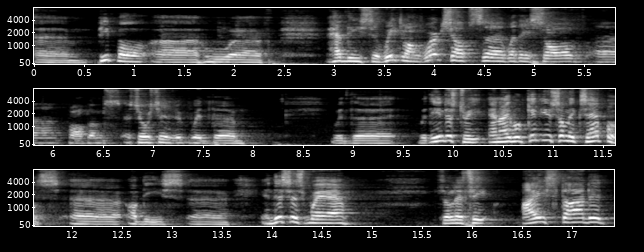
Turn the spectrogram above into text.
um, people who have these uh, week-long workshops uh, where they solve uh, problems associated with with the with the industry, and I will give you some examples of these. and this is where, so let's see. I started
